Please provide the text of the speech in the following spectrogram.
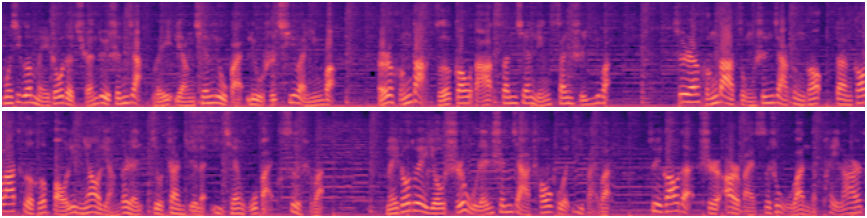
墨西哥每周的全队身价为两千六百六十七万英镑，而恒大则高达三千零三十一万。虽然恒大总身价更高，但高拉特和保利尼奥两个人就占据了一千五百四十万。美洲队有十五人身价超过一百万，最高的是二百四十五万的佩拉尔塔。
